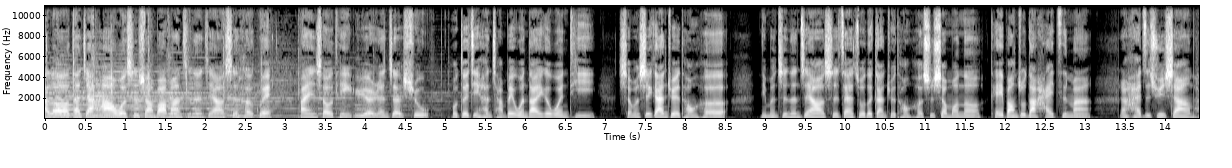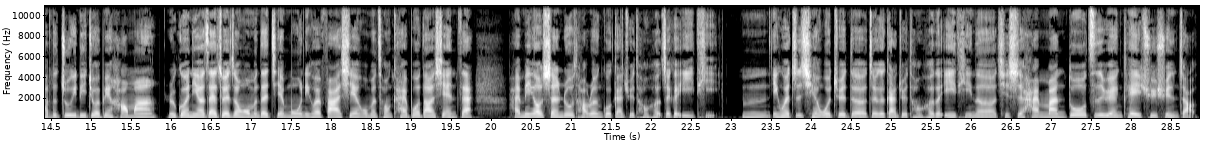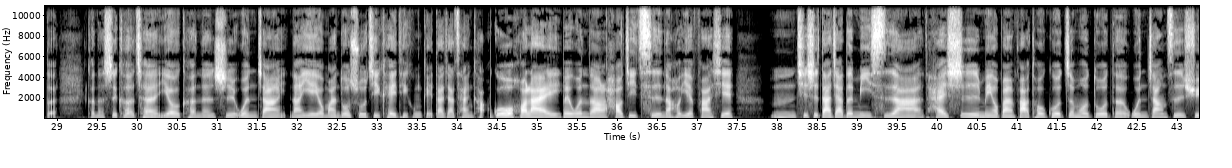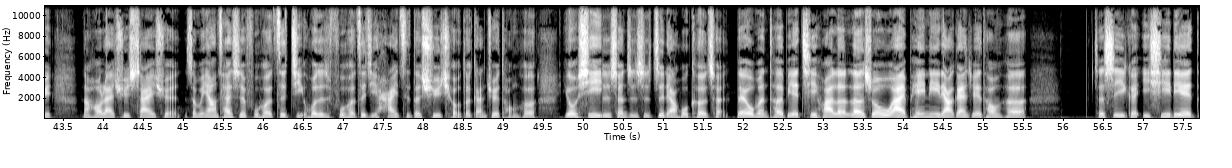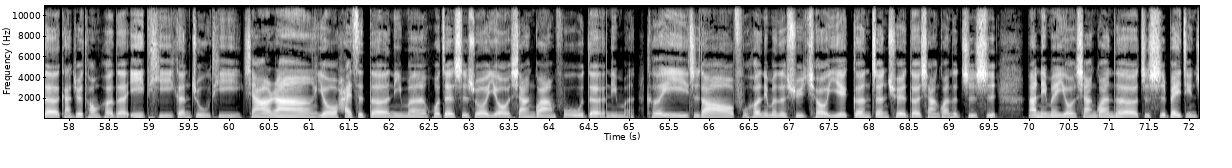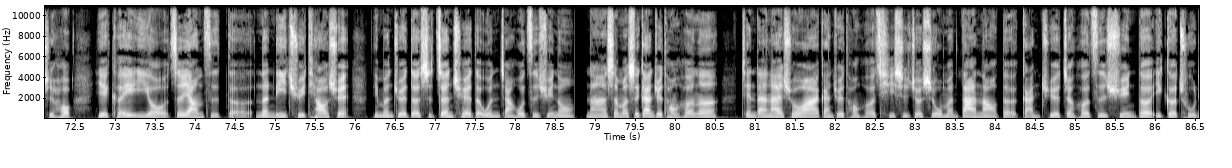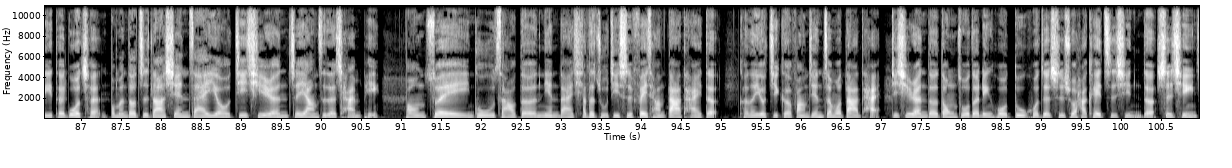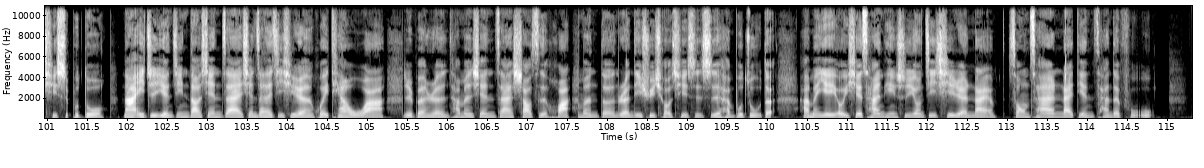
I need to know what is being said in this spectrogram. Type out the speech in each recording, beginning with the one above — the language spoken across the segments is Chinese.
Hello，大家好，我是双宝妈职能治疗师何贵。欢迎收听育儿忍者术。我最近很常被问到一个问题：什么是感觉统合？你们职能治疗师在做的感觉统合是什么呢？可以帮助到孩子吗？让孩子去上，他的注意力就会变好吗？如果你有在追踪我们的节目，你会发现我们从开播到现在还没有深入讨论过感觉统合这个议题。嗯，因为之前我觉得这个感觉统合的议题呢，其实还蛮多资源可以去寻找的，可能是课程，也有可能是文章，那也有蛮多书籍可以提供给大家参考。不过我后来被问到了好几次，然后也发现。嗯，其实大家的迷思啊，还是没有办法透过这么多的文章资讯，然后来去筛选，怎么样才是符合自己或者是符合自己孩子的需求的感觉统合游戏，甚至是治疗或课程。所以我们特别企划了“乐说无爱”，陪你聊感觉统合。这是一个一系列的感觉统合的议题跟主题，想要让有孩子的你们，或者是说有相关服务的你们，可以知道符合你们的需求，也更正确的相关的知识。那你们有相关的知识背景之后，也可以有这样子的能力去挑选你们觉得是正确的文章或资讯哦。那什么是感觉统合呢？简单来说啊，感觉统合其实就是我们大脑的感觉整合资讯的一个处理的过程。我们都知道，现在有机器人这样子的产品。从最古早的年代，它的主机是非常大台的，可能有几个房间这么大台。机器人的动作的灵活度，或者是说它可以执行的事情，其实不多。那一直演进到现在，现在的机器人会跳舞啊。日本人他们现在少子化，他们的人力需求其实是很不足的。他们也有一些餐厅是用机器人来送餐、来点餐的服务。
